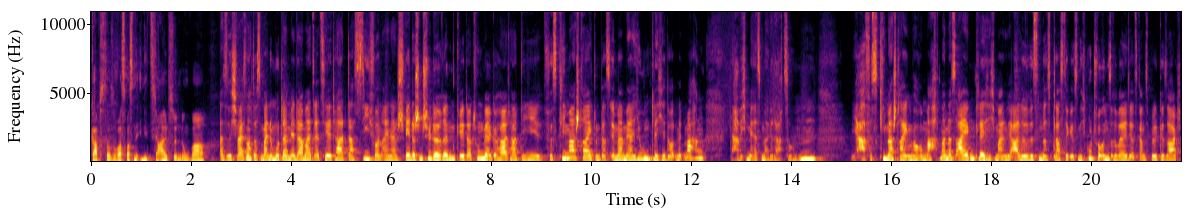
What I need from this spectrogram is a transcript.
Gab es da sowas, was eine Initialzündung war? Also ich weiß noch, dass meine Mutter mir damals erzählt hat, dass sie von einer schwedischen Schülerin, Greta Thunberg, gehört hat, die fürs Klima streikt und dass immer mehr Jugendliche dort mitmachen. Da habe ich mir erstmal gedacht, so, hm, ja, fürs Klimastreiken, warum macht man das eigentlich? Ich meine, wir alle wissen, dass Plastik ist nicht gut für unsere Welt, jetzt ganz blöd gesagt.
